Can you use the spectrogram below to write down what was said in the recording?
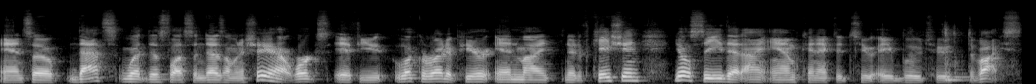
And so that's what this lesson does. I'm going to show you how it works. If you look right up here in my notification, you'll see that I am connected to a Bluetooth device.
